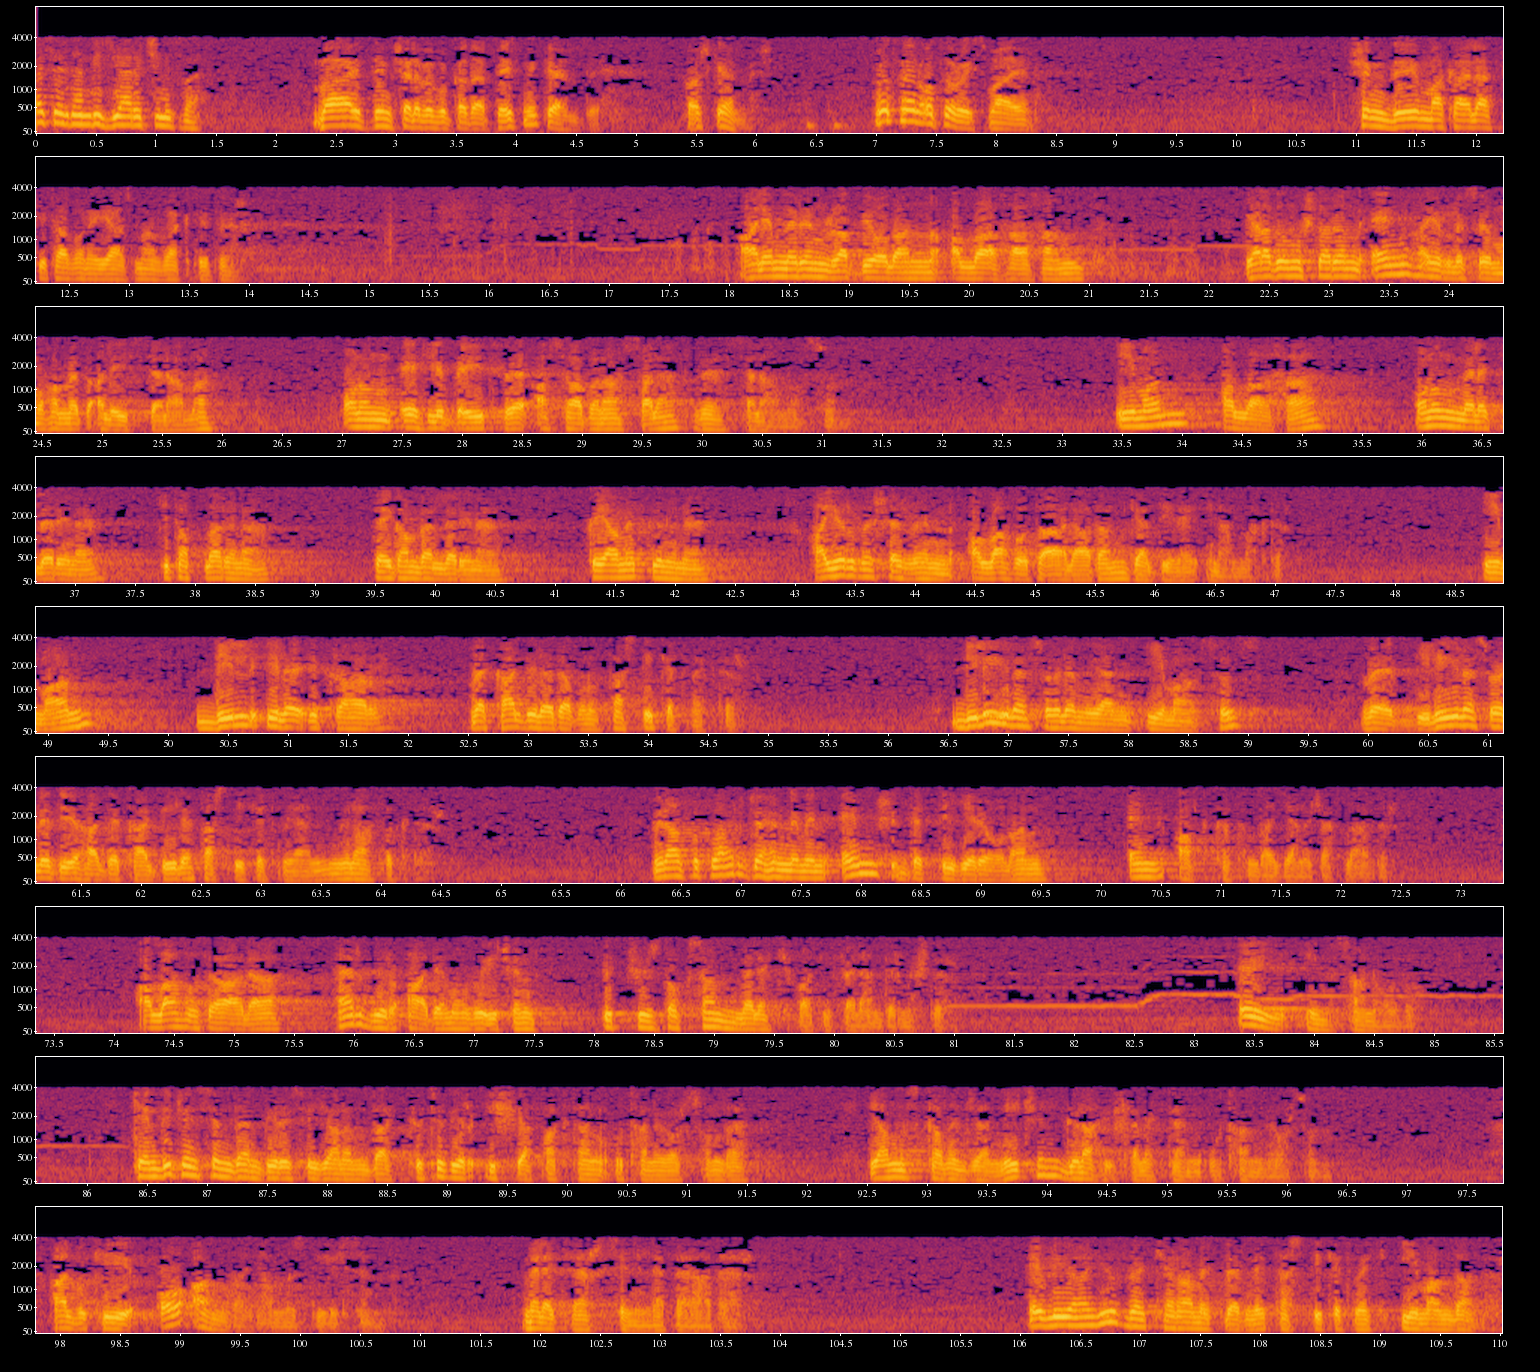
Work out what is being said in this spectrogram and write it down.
Kayseri'den bir ziyaretçimiz var. Vahdettin Çelebi bu kadar tez mi geldi? Hoş gelmiş. Lütfen otur İsmail. Şimdi makalat kitabını yazma vaktidir. Alemlerin Rabbi olan Allah'a hamd, yaratılmışların en hayırlısı Muhammed Aleyhisselam'a, onun ehli beyt ve ashabına salat ve selam olsun. İman Allah'a, onun meleklerine, kitaplarına, peygamberlerine, kıyamet gününe, hayır ve şerrin Allahu Teala'dan geldiğine inanmaktır. İman, dil ile ikrar ve kalb ile de bunu tasdik etmektir. Diliyle söylemeyen imansız ve diliyle söylediği halde kalbiyle tasdik etmeyen münafıktır. Münafıklar cehennemin en şiddetli yeri olan en alt katında yanacaklardır. Allahu Teala her bir Ademoğlu için 390 melek vazifelendirmiştir. Ey insanoğlu! Kendi cinsinden birisi yanında kötü bir iş yapmaktan utanıyorsun da, yalnız kalınca niçin günah işlemekten utanmıyorsun? Halbuki o anda yalnız değilsin. Melekler seninle beraber. Evliyayı ve kerametlerini tasdik etmek imandandır.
